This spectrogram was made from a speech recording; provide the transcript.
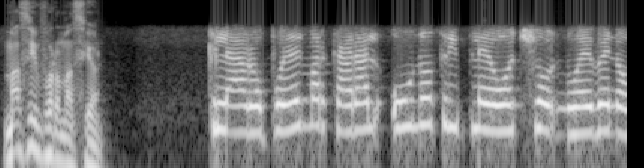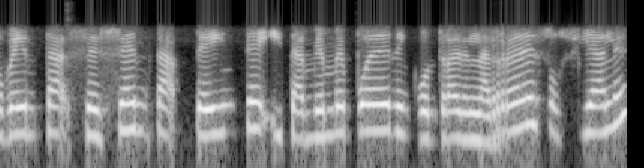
más información? Claro, pueden marcar al 1 triple 990 6020 y también me pueden encontrar en las redes sociales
